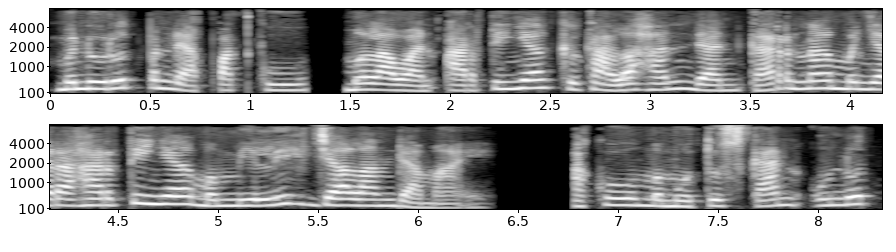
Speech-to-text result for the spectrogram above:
Menurut pendapatku, melawan artinya kekalahan dan karena menyerah artinya memilih jalan damai. Aku memutuskan unut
